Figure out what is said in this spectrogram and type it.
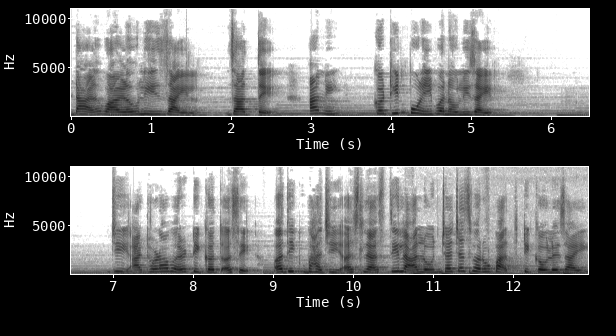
डाळ वाळवली जाईल जाते आणि कठीण पोळी बनवली जाईल. जी आठवडाभर टिकत असे. अधिक भाजी असल्यास तिला लोणच्याच्या स्वरूपात टिकवले जाई.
